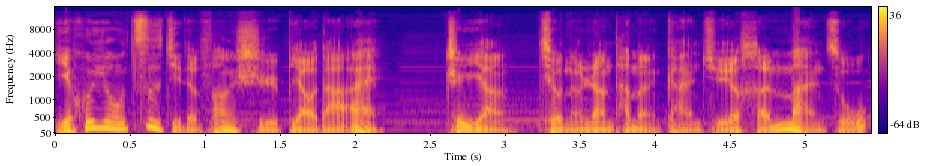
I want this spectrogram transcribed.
也会用自己的方式表达爱，这样就能让他们感觉很满足。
